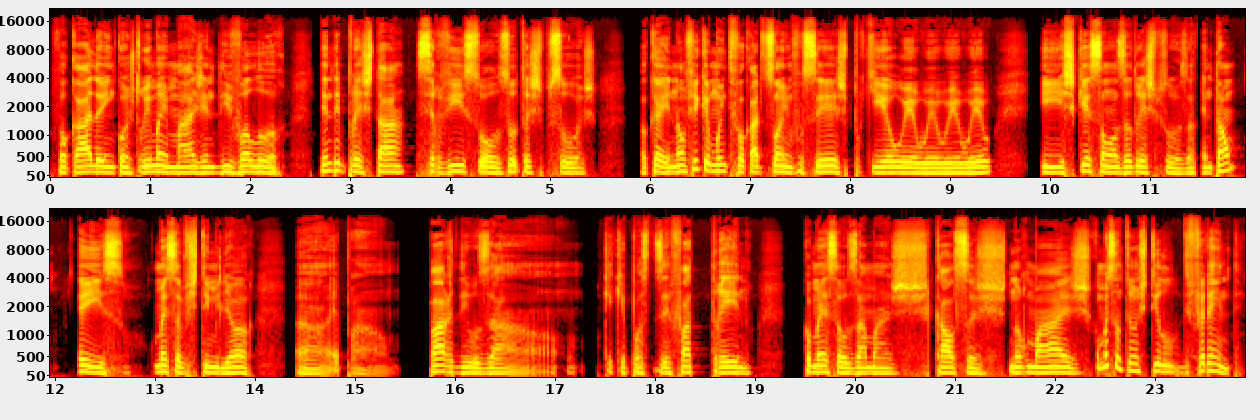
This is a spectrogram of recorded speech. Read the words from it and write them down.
focados em construir uma imagem de valor. Tentem prestar serviço às outras pessoas. Ok? Não fiquem muito focados só em vocês, porque eu, eu, eu, eu, eu, e esqueçam as outras pessoas. Então, é isso. Começa a vestir melhor. Uh, epa, pare de usar, o que é que eu posso dizer, fato treino começa a usar mais calças normais, começa a ter um estilo diferente.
